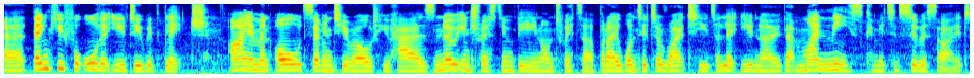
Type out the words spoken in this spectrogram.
uh, thank you for all that you do with Glitch. I am an old 70 year old who has no interest in being on Twitter, but I wanted to write to you to let you know that my niece committed suicide.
